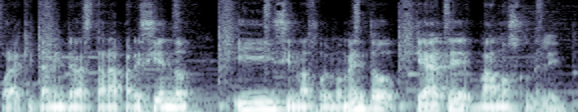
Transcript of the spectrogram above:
Por aquí también te va a estar apareciendo. Y sin más por el momento, quédate, vamos con el intro.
